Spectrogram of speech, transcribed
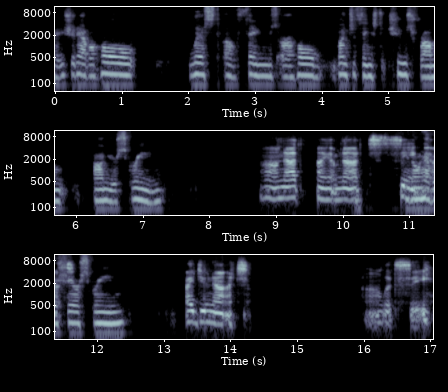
Yeah, you should have a whole list of things or a whole bunch of things to choose from on your screen. uh, not, I am not seeing You don't have a share screen. I do not. Uh, let's see.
